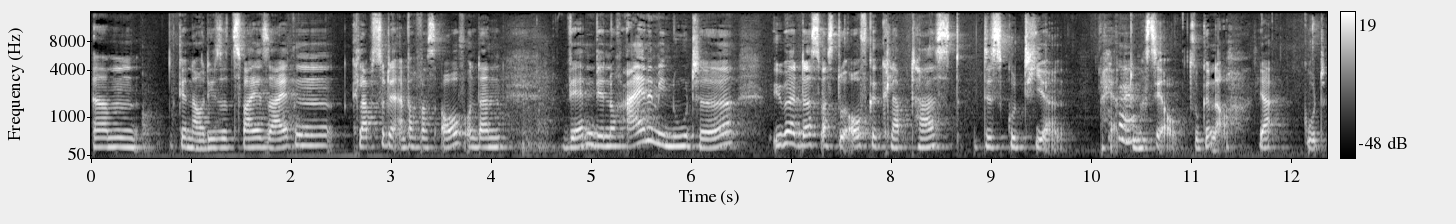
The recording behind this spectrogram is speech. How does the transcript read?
ähm, genau diese zwei Seiten, klappst du dir einfach was auf und dann werden wir noch eine Minute über das, was du aufgeklappt hast, diskutieren. Ja, Okay. du machst die Augen zu, genau. Ja, gut.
